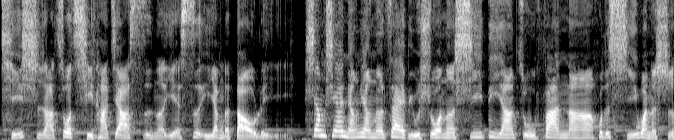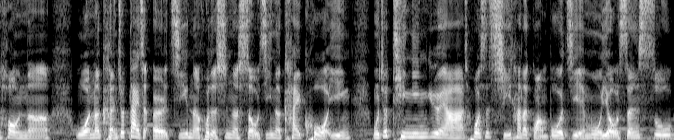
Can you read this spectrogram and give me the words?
其实啊，做其他家事呢也是一样的道理。像现在娘娘呢，在比如说呢，吸地啊、煮饭呐、啊，或者洗碗的时候呢，我呢可能就戴着耳机呢，或者是呢手机呢开扩音，我就听音乐啊，或是其他的广播节目、有声书，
